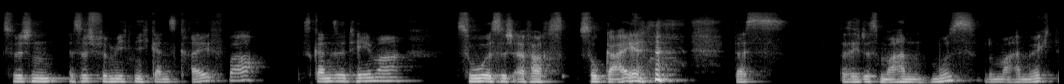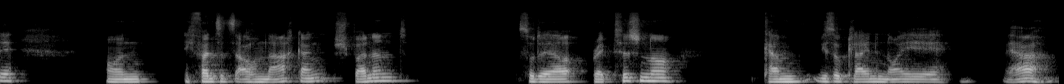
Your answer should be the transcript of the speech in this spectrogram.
zwischen, es ist für mich nicht ganz greifbar, das ganze Thema, zu, es ist einfach so geil, dass, dass ich das machen muss oder machen möchte. Und ich fand es jetzt auch im Nachgang spannend. So der Practitioner kam wie so kleine neue, ja,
